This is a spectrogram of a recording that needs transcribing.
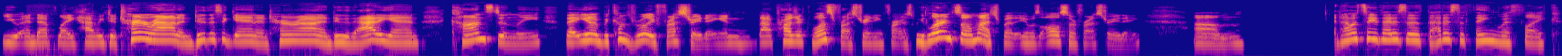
you end up like having to turn around and do this again and turn around and do that again constantly that you know it becomes really frustrating. And that project was frustrating for us. We learned so much but it was also frustrating. Um and i would say that is a that is the thing with like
